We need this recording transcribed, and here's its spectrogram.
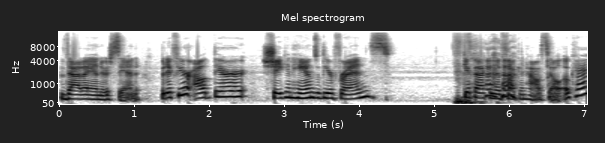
that I understand. But if you're out there shaking hands with your friends, get back in the fucking house, y'all. Okay?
